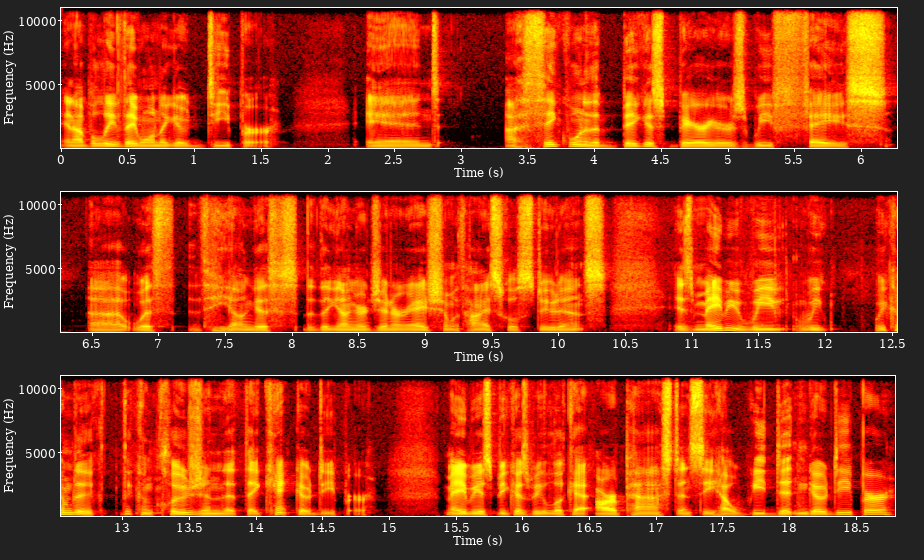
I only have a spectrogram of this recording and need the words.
and I believe they want to go deeper. And I think one of the biggest barriers we face uh, with the youngest, the younger generation, with high school students, is maybe we we we come to the conclusion that they can't go deeper. Maybe it's because we look at our past and see how we didn't go deeper,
